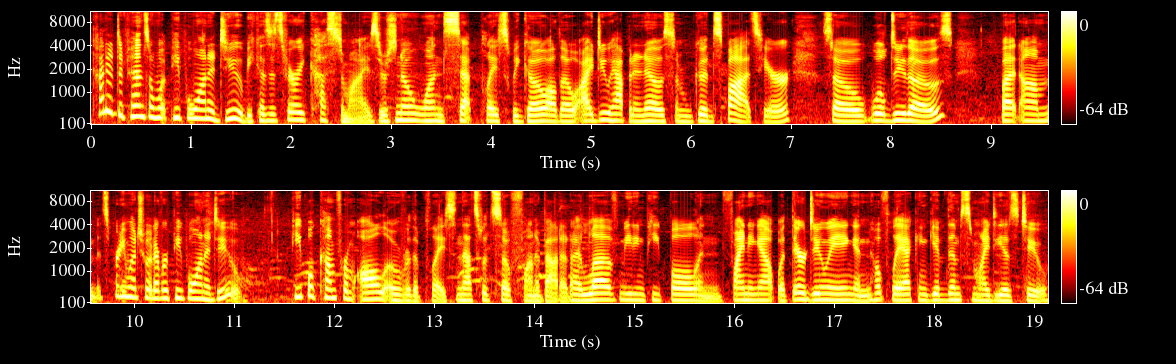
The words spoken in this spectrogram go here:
Kind of depends on what people want to do because it's very customized. There's no one set place we go, although I do happen to know some good spots here, so we'll do those. But um, it's pretty much whatever people want to do. People come from all over the place, and that's what's so fun about it. I love meeting people and finding out what they're doing, and hopefully, I can give them some ideas too.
